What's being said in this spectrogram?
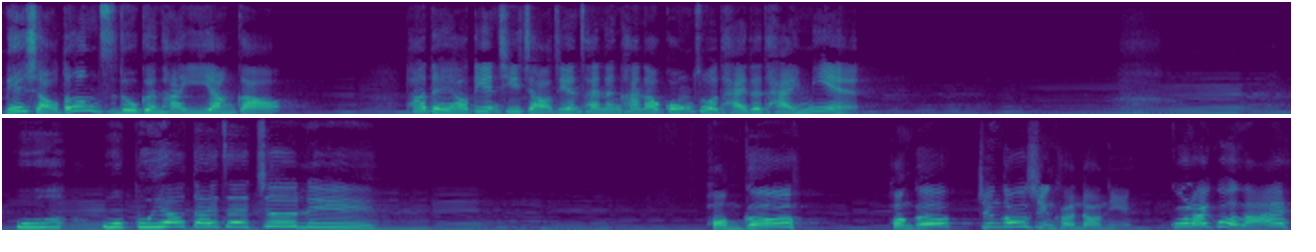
连小凳子都跟他一样高。他得要踮起脚尖才能看到工作台的台面。我我不要待在这里。胖哥，胖哥，真高兴看到你！过来，过来。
